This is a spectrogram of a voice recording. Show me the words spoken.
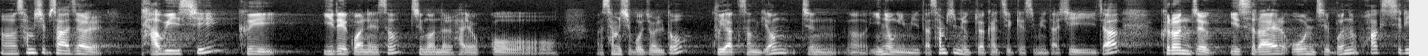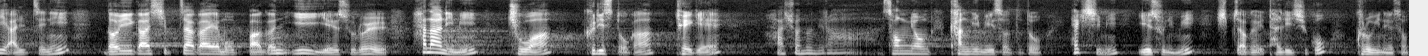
어, 34절 다윗이 그의 일에 관해서 증언을 하였고 35절도 구약 성경 증 어, 인용입니다. 36절 같이 읽겠습니다. 시작. 그런즉 이스라엘 온 집은 확실히 알지니 너희가 십자가에 못 박은 이 예수를 하나님이 주와 그리스도가 되게 하셨느니라. 성령 강림에 있어도 핵심이 예수님이 십자가에 달리시고 그로 인해서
